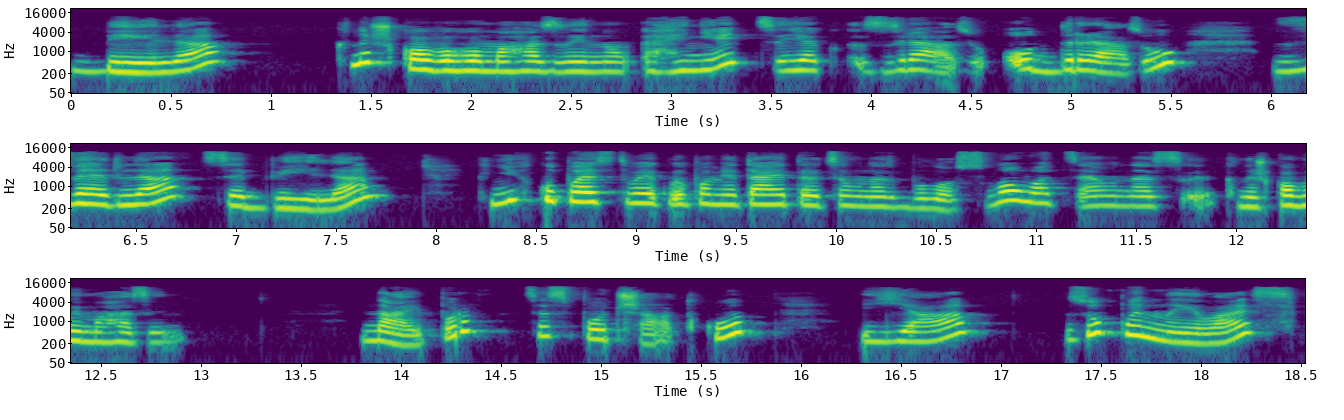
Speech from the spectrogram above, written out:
біля книжкового магазину. Гніть це як зразу, одразу. Ведля це біля. Книгкупецтво, як ви пам'ятаєте, це у нас було слово, це у нас книжковий магазин. Найпор це спочатку я зупинилась,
